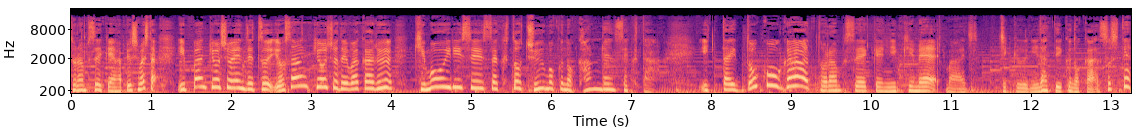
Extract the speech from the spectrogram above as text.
トランプ政権発表しました一般教書演説予算教書でわかる肝入り政策と注目の関連セクター一体どこがトランプ政権2期目、まあ、軸になっていくのか。そして、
